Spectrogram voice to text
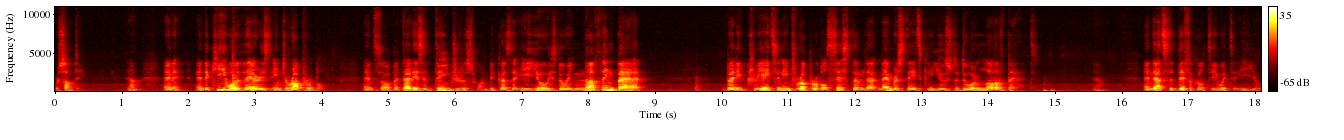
or something. Yeah? And, it, and the keyword there is interoperable. And so, but that is a dangerous one because the EU is doing nothing bad, but it creates an interoperable system that member states can use to do a lot of bad. Yeah? And that's the difficulty with the EU.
